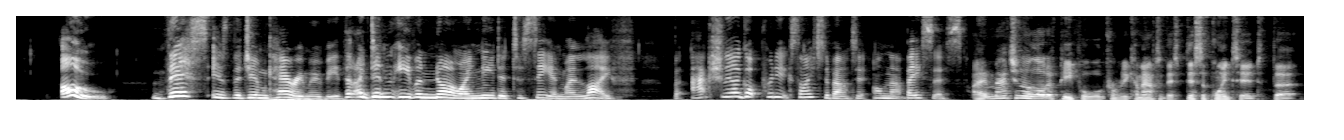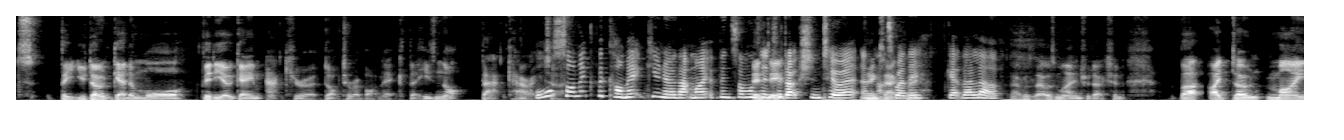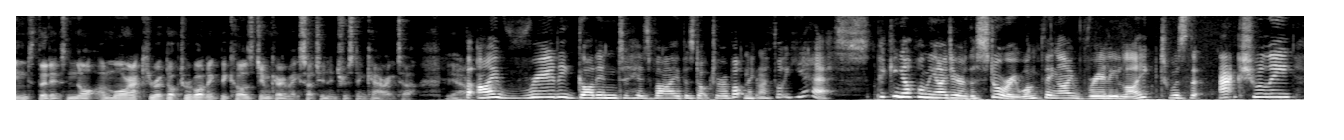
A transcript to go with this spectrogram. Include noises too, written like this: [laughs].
"Oh, this is the Jim Carrey movie that I didn't even know I needed to see in my life." But actually, I got pretty excited about it on that basis. I imagine a lot of people will probably come out of this disappointed that that you don't get a more video game accurate Doctor Robotnik. That he's not that character. Or Sonic the comic, you know, that might have been someone's Indeed. introduction to it, and that's where they get their love. That was that was my introduction. But I don't mind that it's not a more accurate Doctor Robotnik because Jim Carrey makes such an interesting character. Yeah. But I really got into his vibe as Dr. Robotnik, and I thought, yes. Picking up on the idea of the story, one thing I really liked was that actually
